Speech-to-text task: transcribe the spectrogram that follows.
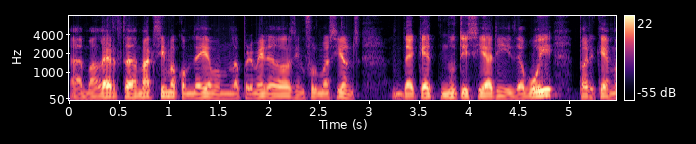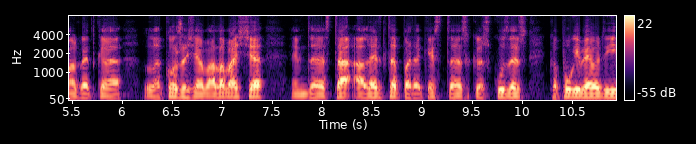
amb alerta màxima, com dèiem amb la primera de les informacions d'aquest noticiari d'avui, perquè malgrat que la cosa ja va a la baixa, hem d'estar alerta per aquestes crescudes que pugui haver-hi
